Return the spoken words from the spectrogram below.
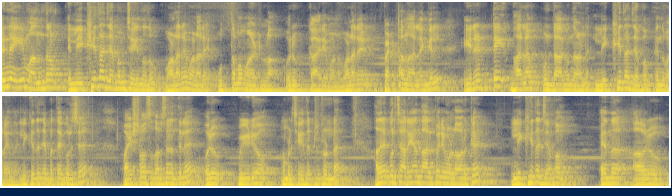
പിന്നെ ഈ മന്ത്രം ലിഖിത ജപം ചെയ്യുന്നതും വളരെ വളരെ ഉത്തമമായിട്ടുള്ള ഒരു കാര്യമാണ്. വളരെ പെട്ടെന്ന് അല്ലെങ്കിൽ ഇരട്ടി ഫലം ഉണ്ടാകുന്നതാണ് ലിഖിത ജപം എന്ന് പറയുന്നത്. ലിഖിത ജപത്തെക്കുറിച്ച് വൈഷ്ണവ സുദർശനത്തിൽ ഒരു വീഡിയോ നമ്മൾ ചെയ്തിട്ടിട്ടുണ്ട്. അതിനെക്കുറിച്ച് അറിയാൻ താല്പര്യമുള്ളവർക്ക് ലിഖിത ജപം എന്ന് ഒരു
